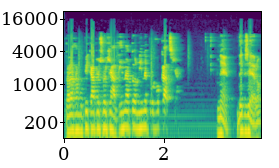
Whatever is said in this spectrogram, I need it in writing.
Τώρα θα μου πει κάποιος, Όχι, αδύνατον είναι προβοκάτσια. Ναι, δεν ξέρω.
